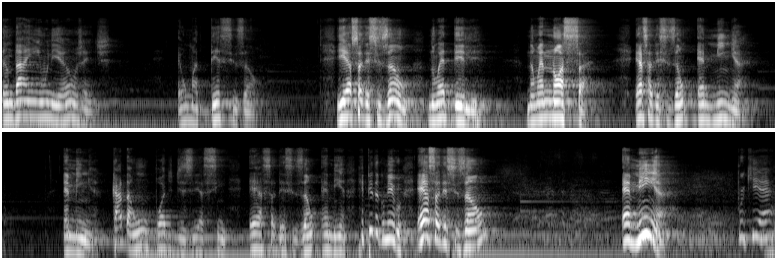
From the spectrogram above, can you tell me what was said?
Andar em união, gente, é uma decisão. E essa decisão não é dele, não é nossa. Essa decisão é minha. É minha. Cada um pode dizer assim: essa decisão é minha. Repita comigo: essa decisão é minha. Porque é.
